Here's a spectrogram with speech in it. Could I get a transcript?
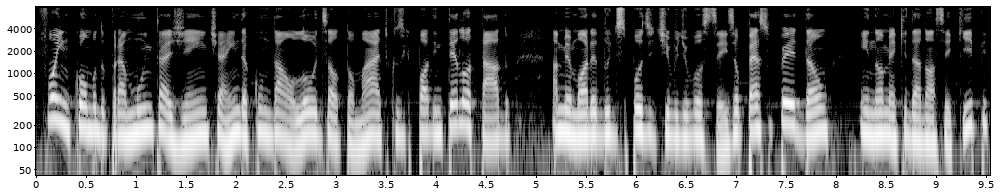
foi incômodo para muita gente, ainda com downloads automáticos que podem ter lotado a memória do dispositivo de vocês. Eu peço perdão em nome aqui da nossa equipe.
